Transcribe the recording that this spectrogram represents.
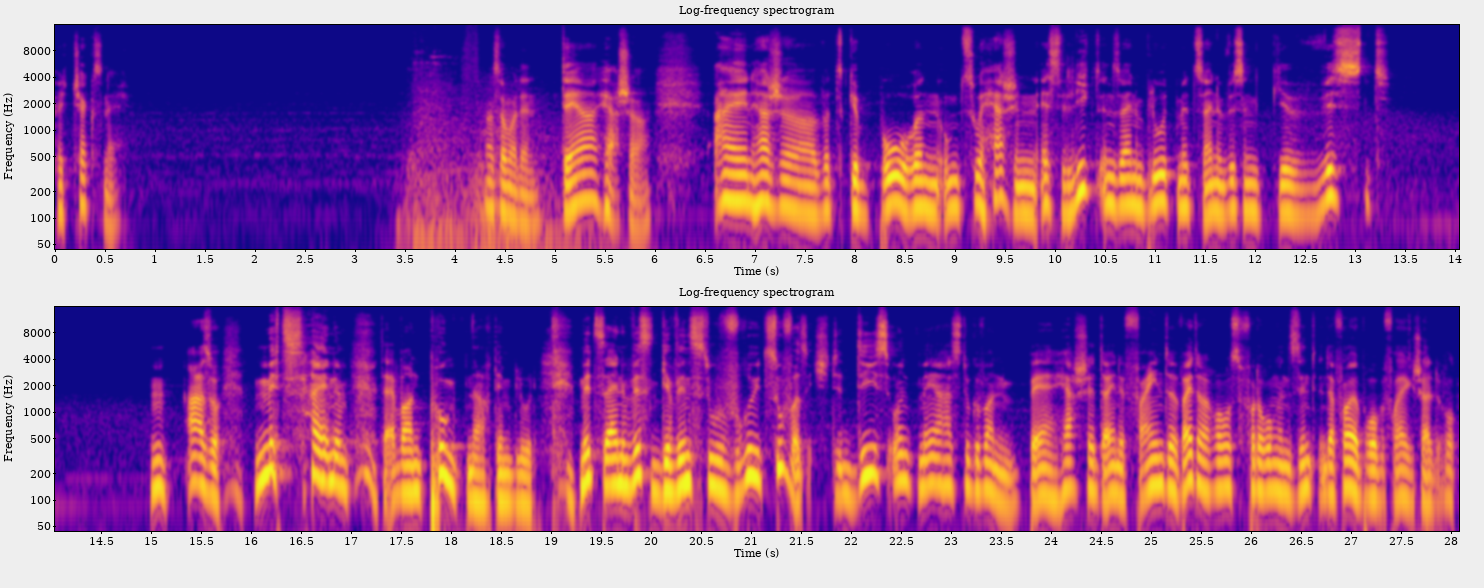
Ich check's nicht. Was haben wir denn? Der Herrscher. Ein Herrscher wird geboren, um zu herrschen. Es liegt in seinem Blut mit seinem Wissen gewiss. Hm, also, mit seinem, da war ein Punkt nach dem Blut. Mit seinem Wissen gewinnst du früh Zuversicht. Dies und mehr hast du gewonnen. Beherrsche deine Feinde. Weitere Herausforderungen sind in der Feuerprobe freigeschaltet worden.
